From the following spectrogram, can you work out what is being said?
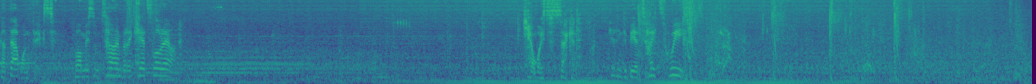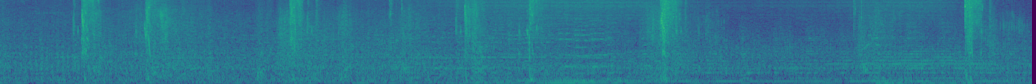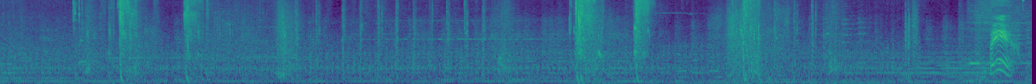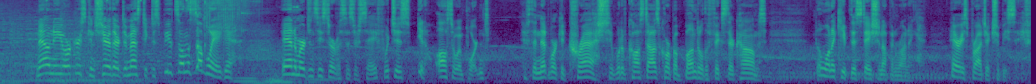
Got that one fixed. Bought me some time, but I can't slow down. Can't waste a second. Getting to be a tight squeeze. Now New Yorkers can share their domestic disputes on the subway again. And emergency services are safe, which is, you know, also important. If the network had crashed, it would have cost Oscorp a bundle to fix their comms. They'll want to keep this station up and running. Harry's project should be safe.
